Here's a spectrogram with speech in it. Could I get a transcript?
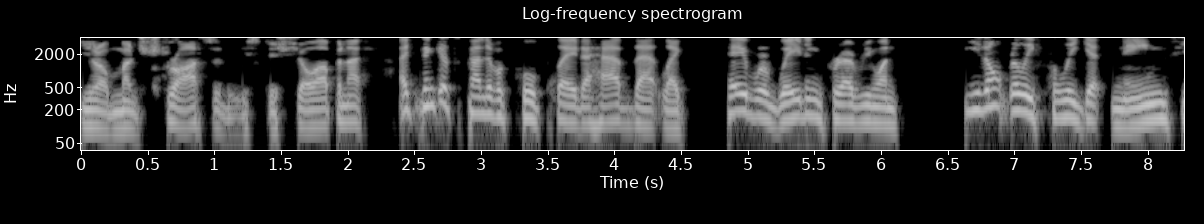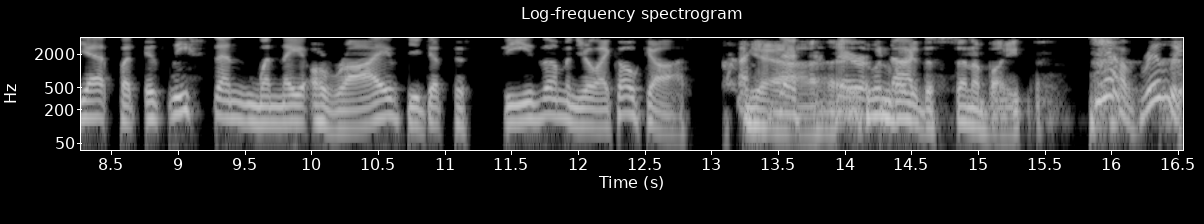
you know, monstrosities to show up. And I, I think it's kind of a cool play to have that like, hey, we're waiting for everyone. You don't really fully get names yet, but at least then when they arrive, you get to see them and you're like, oh God. yeah. They're- they're Who not- invited the Cenobite? yeah, really.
